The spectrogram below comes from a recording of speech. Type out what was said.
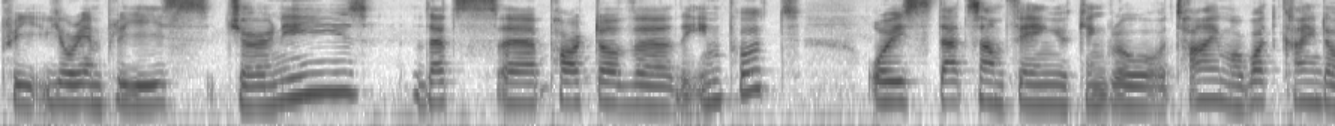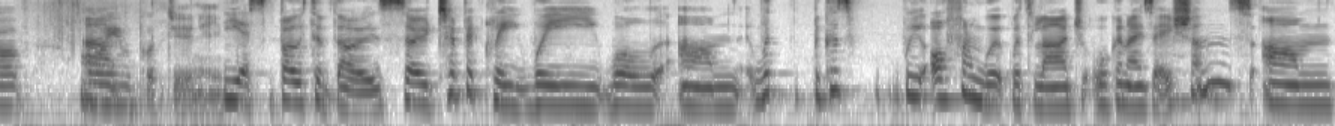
pre, your employees' journeys. That's uh, part of uh, the input, or is that something you can grow over time, or what kind of more um, input do you need? Yes, both of those. So typically we will, um, with, because we often work with large organisations um,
